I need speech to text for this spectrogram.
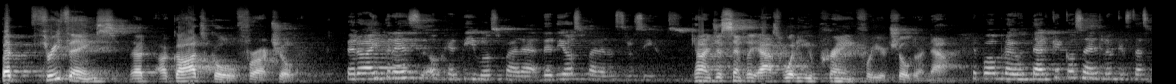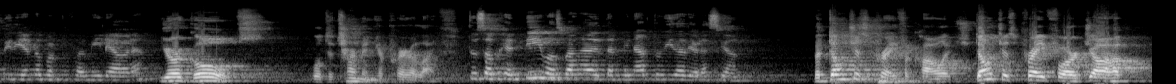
But three things that are God's goal for our children. Pero hay tres objetivos para, de Dios para nuestros hijos. Can I just simply ask, what are you praying for your children now? Te puedo preguntar qué cosa es lo que estás pidiendo por tu familia ahora. Your goals. Will determine your prayer life. Tus objetivos van a determinar tu vida de oración. But don't just pray for college. Don't just pray for a job.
